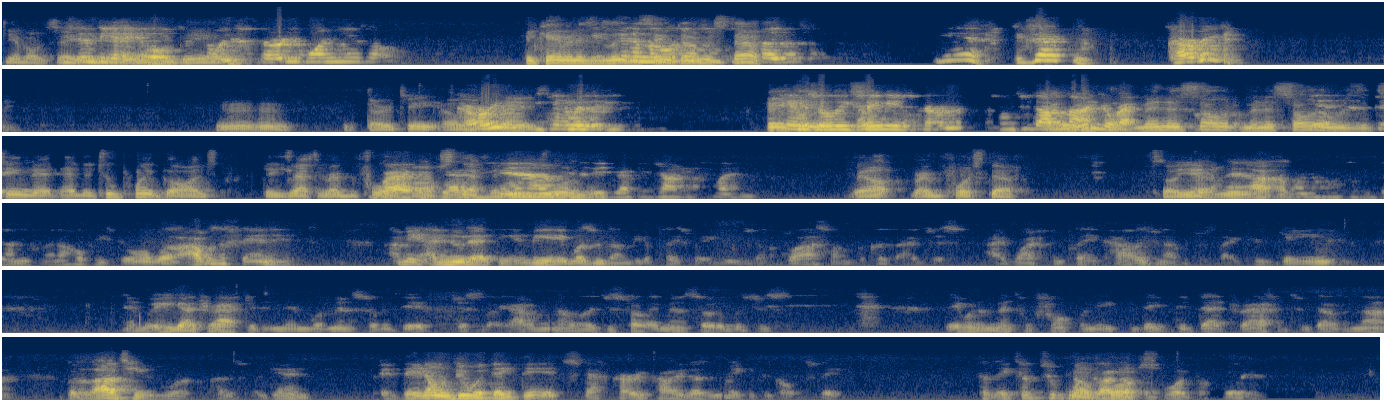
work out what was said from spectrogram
Yeah, I'm He's NBA yeah, old. He's 31 years old. He came in his He's league been at in the the same time as Steph. like- yeah, exactly. Curry, Mm-hmm. 13, 11 Curry, he came, in, he came into the league same year as Curry from 2009. Correct. Minnesota, Minnesota Yeah. was the team that had the two point guards they drafted right before Right. uh, Steph. drafted And he was him, and they drafted Johnny Flynn. Yeah, right before Steph. So Yeah, yeah, man. I, I wonder what's up with Johnny Flynn. I hope he's doing well. I was a fan of his. I mean, I knew that the NBA wasn't going to be the place where he was going to blossom because I just I watched him play in college and I was just like his game and, and where he got drafted and then what Minnesota did. Just like I don't know, it just felt like Minnesota was just they were in a mental funk when they they did that draft in 2009. But a lot of teams were because again, if they don't do what they did, Steph Curry probably doesn't make it to Golden State because they took two No, point of guards off the board before him.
